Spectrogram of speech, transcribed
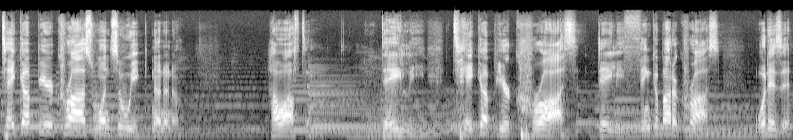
Take up your cross once a week. No, no, no. How often? Daily. Take up your cross daily. Think about a cross. What is it?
